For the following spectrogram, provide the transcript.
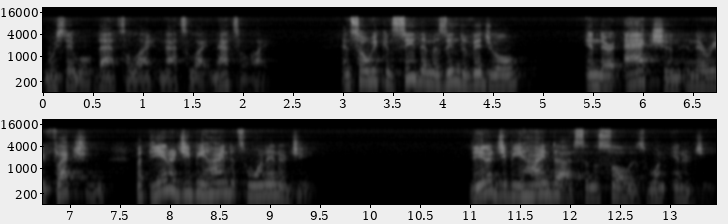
And we say, well, that's a light, and that's a light, and that's a light. And so we can see them as individual in their action, in their reflection, but the energy behind it's one energy. The energy behind us in the soul is one energy.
